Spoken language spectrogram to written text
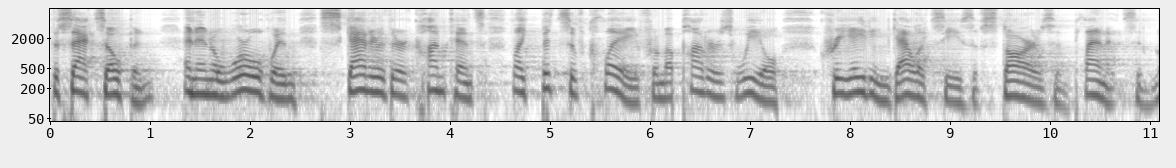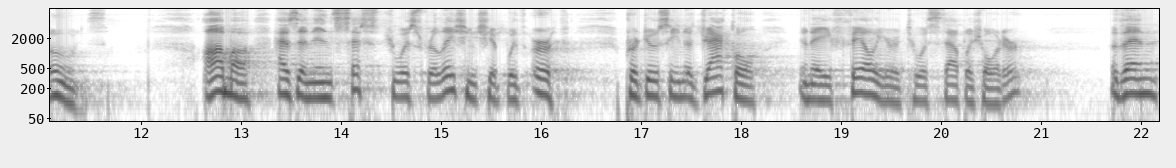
The sacs open, and in a whirlwind scatter their contents like bits of clay from a potter's wheel, creating galaxies of stars and planets and moons. Amma has an incestuous relationship with Earth, producing a jackal in a failure to establish order. Then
